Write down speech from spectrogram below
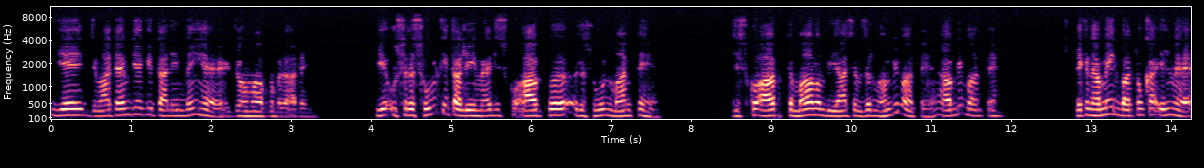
یہ جماعت احمدیہ کی تعلیم نہیں ہے جو ہم آپ کو بتا رہے ہیں۔ یہ اس رسول کی تعلیم ہے جس کو آپ رسول مانتے ہیں۔ جس کو آپ تمام انبیاء سے ہم بھی مانتے ہیں آپ بھی مانتے ہیں۔ لیکن ہمیں ان باتوں کا علم ہے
